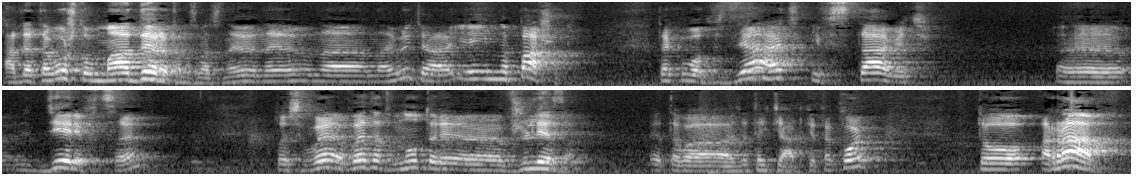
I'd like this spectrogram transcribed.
а для того, чтобы маадер это называется на, на, на, на иврите, а именно пашут. Так вот, взять и вставить э, деревце, то есть в, в этот внутрь, э, в железо этого, этой тяпки такой, то Рав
